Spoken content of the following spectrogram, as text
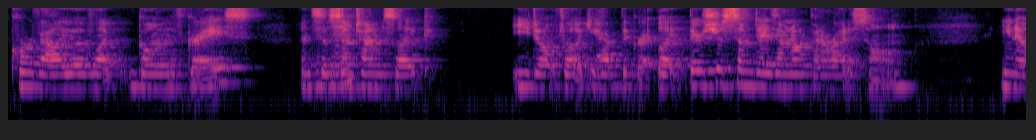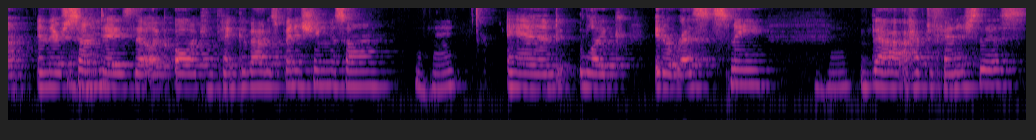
core value of like going with grace. And so sometimes like you don't feel like you have the great like there's just some days I'm not going to write a song. You know, and there's some days that like all I can think about is finishing the song Mhm. and like it arrests me that I have to finish this.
